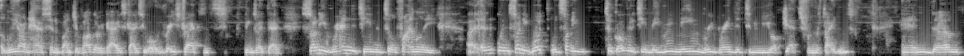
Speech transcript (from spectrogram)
Leon Hess, and a bunch of other guys, guys who owned racetracks and things like that. Sonny ran the team until finally, uh, and when Sonny bought, when Sonny took over the team, they renamed, rebranded to the New York Jets from the Titans, and um,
